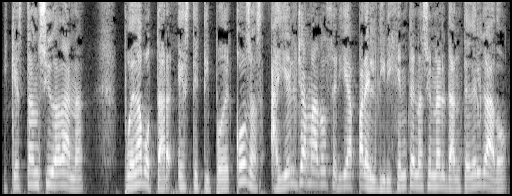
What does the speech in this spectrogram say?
y que es tan ciudadana, pueda votar este tipo de cosas. Ahí el llamado sería para el dirigente nacional Dante Delgado,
